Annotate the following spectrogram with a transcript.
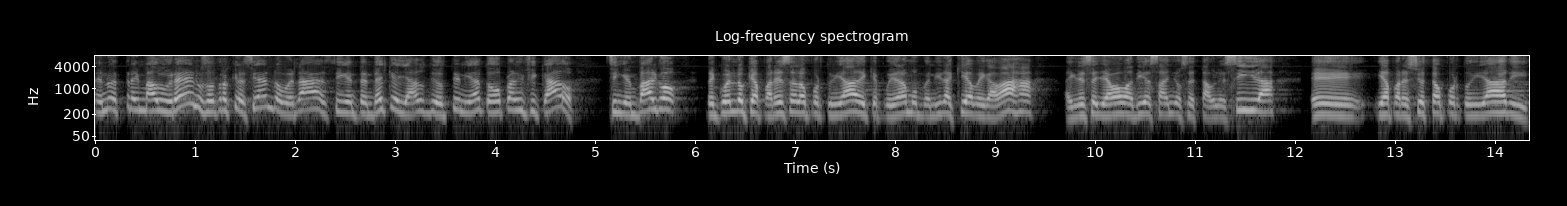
en nuestra inmadurez, nosotros creciendo, ¿verdad? Sin entender que ya Dios tenía todo planificado. Sin embargo, recuerdo que aparece la oportunidad de que pudiéramos venir aquí a Vega Baja. La iglesia llevaba 10 años establecida eh, y apareció esta oportunidad. Y,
